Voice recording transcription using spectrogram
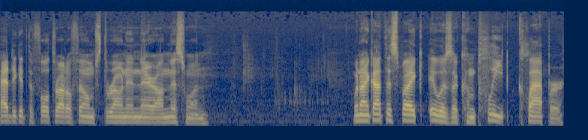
had to get the full throttle films thrown in there on this one. When I got this bike, it was a complete clapper.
